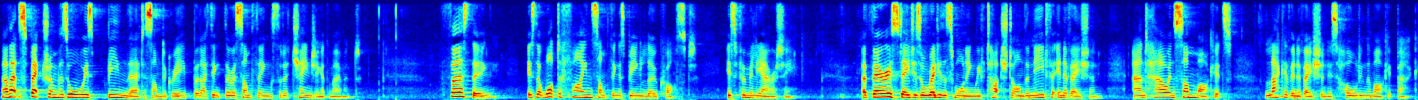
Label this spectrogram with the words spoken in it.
Now, that spectrum has always been there to some degree, but I think there are some things that are changing at the moment. First thing is that what defines something as being low cost is familiarity. At various stages already this morning, we've touched on the need for innovation and how, in some markets, lack of innovation is holding the market back.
